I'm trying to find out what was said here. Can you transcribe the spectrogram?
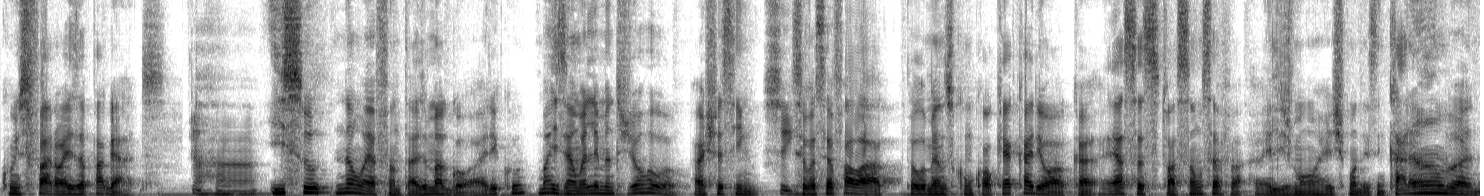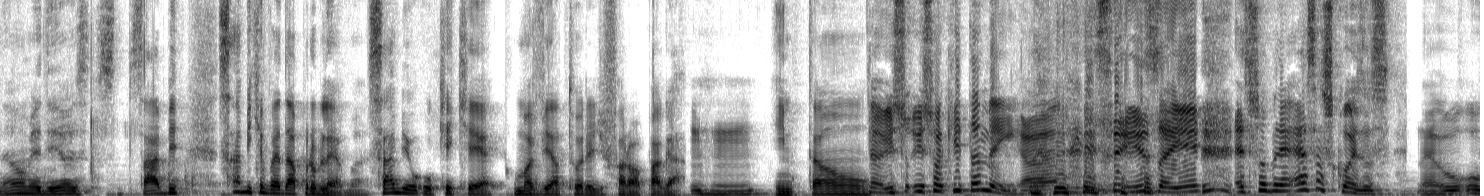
com os faróis apagados. Uhum. Isso não é fantasmagórico, mas é um elemento de horror. Acho assim, Sim. se você falar, pelo menos com qualquer carioca, essa situação, eles vão responder assim: caramba, não, meu Deus, sabe? Sabe que vai dar problema. Sabe o que, que é uma viatura de farol apagado. Uhum. Então. Não, isso, isso aqui também. Ah, isso, isso, aí é sobre essas coisas. Né? O,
